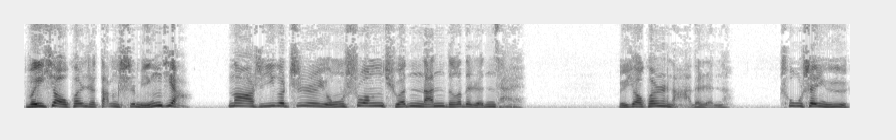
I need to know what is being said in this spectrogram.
韦孝宽是当时名将，那是一个智勇双全、难得的人才。韦孝宽是哪的人呢？出身于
